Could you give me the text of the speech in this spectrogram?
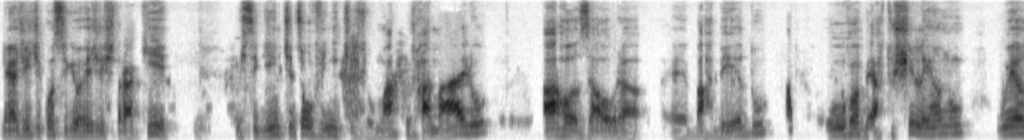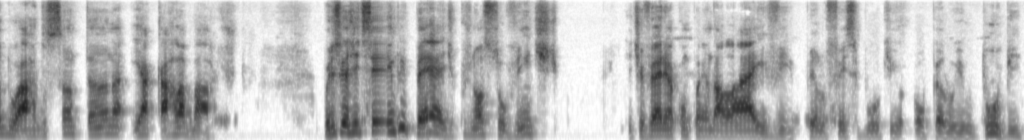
Né, a gente conseguiu registrar aqui os seguintes ouvintes: o Marcos Ramalho, a Rosaura é, Barbedo, o Roberto Chileno, o Eduardo Santana e a Carla Barros. Por isso que a gente sempre pede para os nossos ouvintes que estiverem acompanhando a live pelo Facebook ou pelo YouTube,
